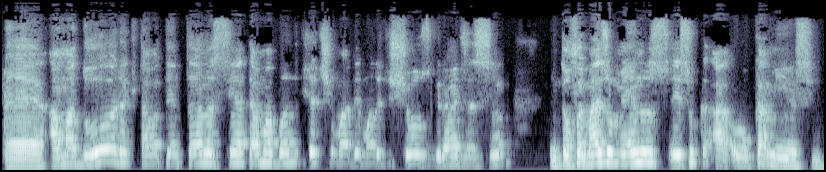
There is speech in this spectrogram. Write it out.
é, amadora, que estava tentando, assim, até uma banda que já tinha uma demanda de shows grandes, assim, então foi mais ou menos esse o, a, o caminho, assim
